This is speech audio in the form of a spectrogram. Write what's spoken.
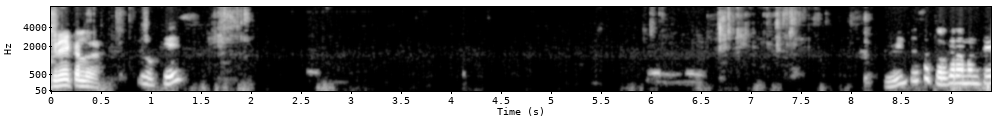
గ్రే కలర్. ఓకే. ఏం చేస్తా త్వరగా రమ్మంటే?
